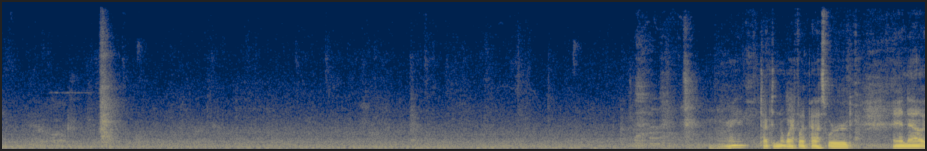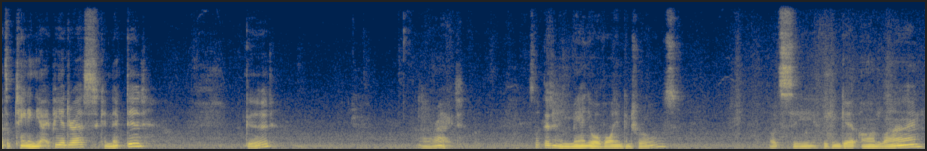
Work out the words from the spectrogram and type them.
Typed in the Wi-Fi password. And now it's obtaining the IP address, connected. Good. Alright. Let's look if there's any manual volume controls. Let's see if we can get online.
